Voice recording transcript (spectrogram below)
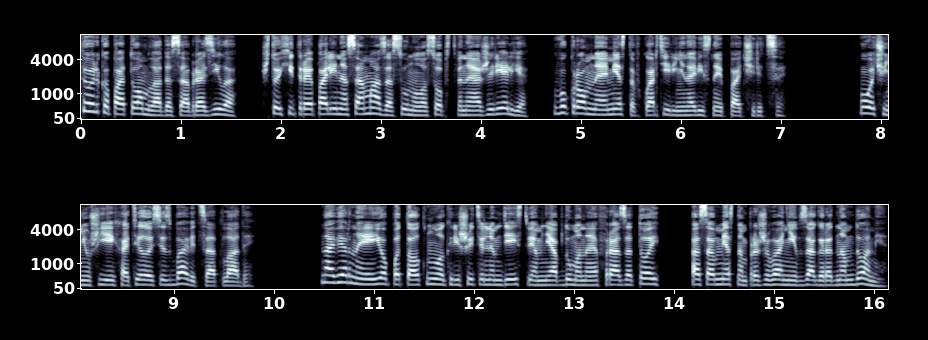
Только потом Лада сообразила, что хитрая Полина сама засунула собственное ожерелье в укромное место в квартире ненавистной падчерицы. Очень уж ей хотелось избавиться от Лады. Наверное, ее подтолкнула к решительным действиям необдуманная фраза той о совместном проживании в загородном доме.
